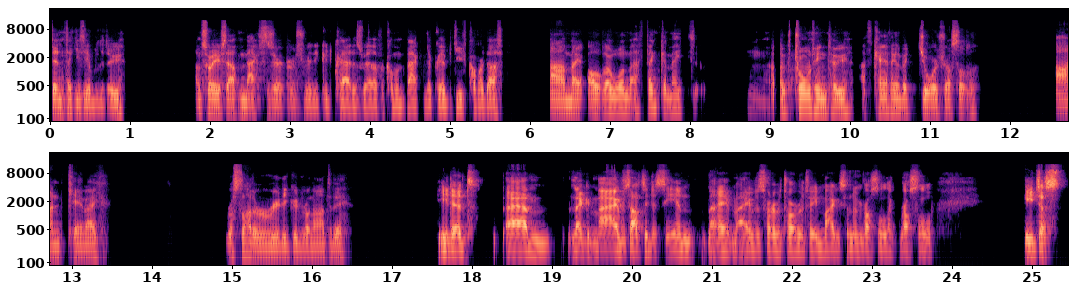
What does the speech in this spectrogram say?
Didn't think he's able to do. I'm sorry yourself, Max deserves really good credit as well for coming back in the grid, but you've covered that. And my other one, I think it might. hmm, I'm torn between two. I'm kind of thinking about George Russell and K Mag. Russell had a really good run on today. He did. Um, like I was actually the same. I I was sort of a tour between Magnussen and Russell. Like Russell, he just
